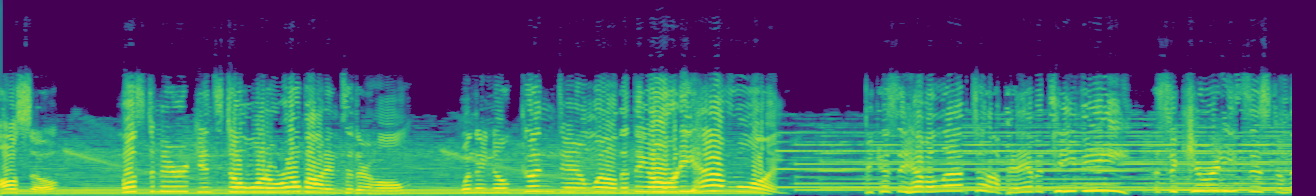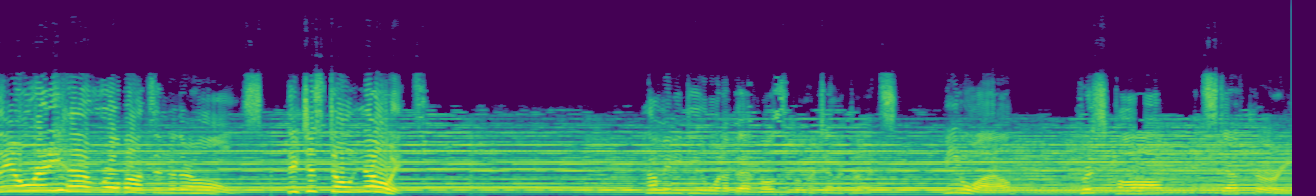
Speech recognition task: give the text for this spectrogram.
Also, most Americans don't want a robot into their home when they know good and damn well that they already have one. Because they have a laptop, they have a TV, a security system. They already have robots into their homes. They just don't know it. How many do you want to bet most of them are Democrats? Meanwhile, Chris Paul and Steph Curry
